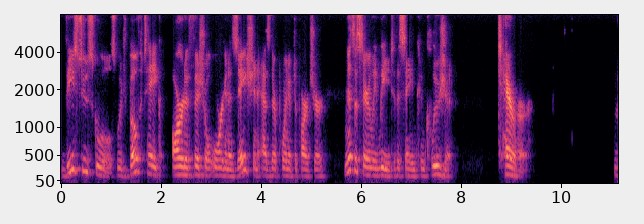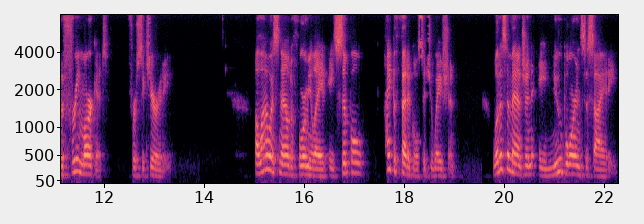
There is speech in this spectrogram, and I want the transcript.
These two schools, which both take artificial organization as their point of departure, necessarily lead to the same conclusion. Terror. The free market for security. Allow us now to formulate a simple, hypothetical situation. Let us imagine a newborn society.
